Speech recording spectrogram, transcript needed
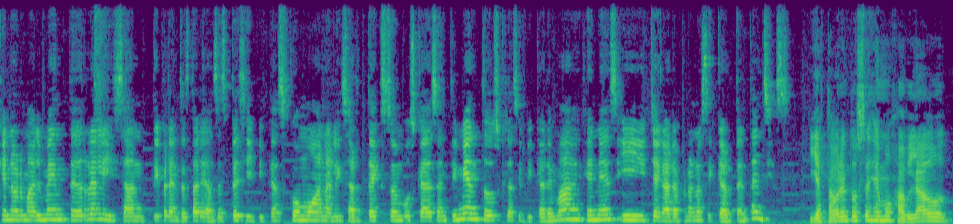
que normalmente realizan diferentes tareas específicas como analizar texto en busca de sentimientos, clasificar imágenes y llegar a pronosticar tendencias. Y hasta ahora entonces hemos hablado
